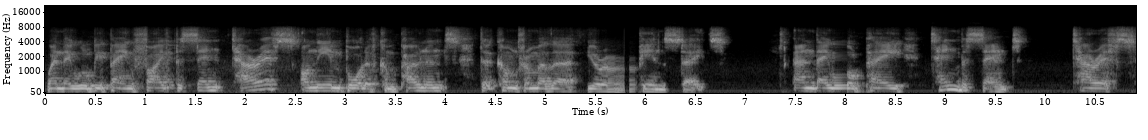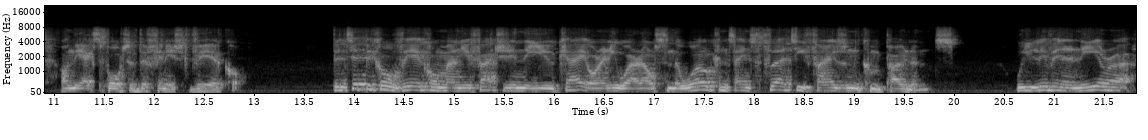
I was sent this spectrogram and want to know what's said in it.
When they will be paying 5% tariffs on the import of components that come from other European states. And they will pay 10% tariffs on the export of the finished vehicle. The typical vehicle manufactured in the UK or anywhere else in the world contains 30,000 components. We live in an era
